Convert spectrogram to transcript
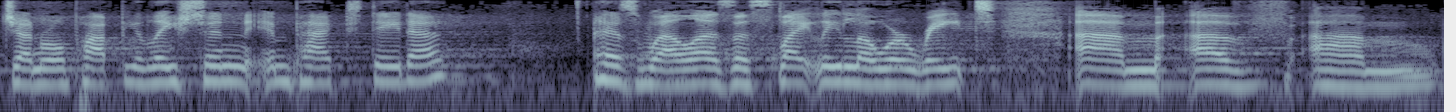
general population impact data as well as a slightly lower rate um, of um,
